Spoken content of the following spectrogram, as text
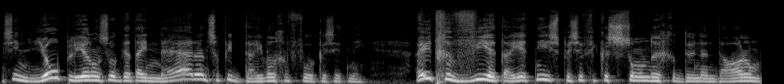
Jy sien Job leer ons ook dat hy nêrens op die duiwel gefokus het nie. Hy het geweet hy het nie spesifieke sonde gedoen en daarom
